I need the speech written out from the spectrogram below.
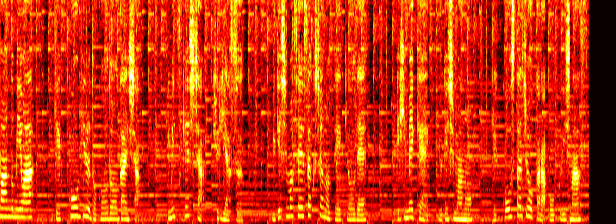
番組は月光ギルド合同会社秘密結社キュリアス湯気島製作者の提供で愛媛県湯気島の月光スタジオからお送りします。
